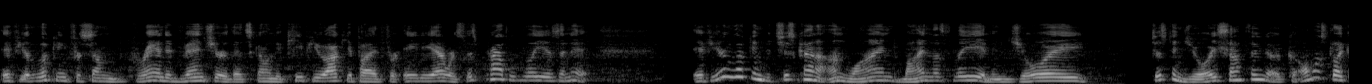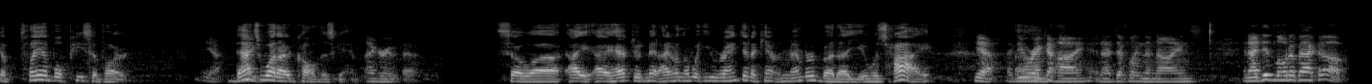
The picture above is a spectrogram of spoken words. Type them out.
if you're looking for some grand adventure that's going to keep you occupied for 80 hours, this probably isn't it. If you're looking to just kind of unwind mindlessly and enjoy, just enjoy something, almost like a playable piece of art, Yeah. that's I, what I would call this game. I agree with that. So uh, I, I have to admit, I don't know what you ranked it. I can't remember, but uh, it was high. Yeah, I do Um, rank it high, and I definitely in the nines. And I did load it back up.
